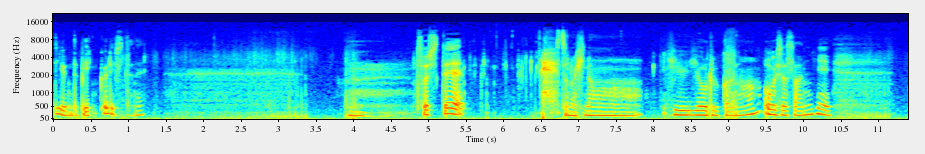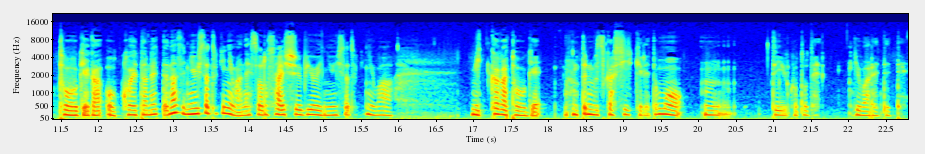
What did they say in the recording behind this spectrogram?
ていうんでびっくりしてね、うん、そしてその日の夜かな？お医者さんに峠がを超えたねって。なぜ入院した時にはねその最終病院入院した時には3日が峠。本当に難しいけれども、うん、っていうことで言われてて。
